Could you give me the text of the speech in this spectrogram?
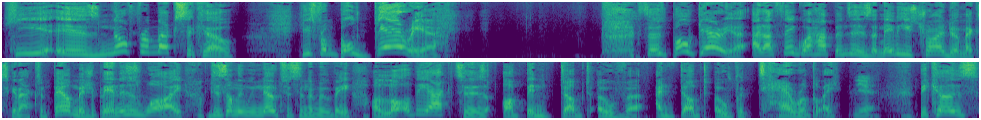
He is not from Mexico. He's from Bulgaria. So it's Bulgaria, and I think what happens is that maybe he's trying to do a Mexican accent, failed miserably, and this is why, this is something we've noticed in the movie, a lot of the actors are been dubbed over, and dubbed over terribly Yeah. because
